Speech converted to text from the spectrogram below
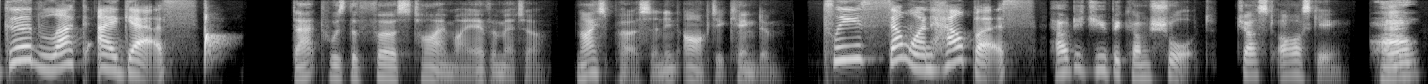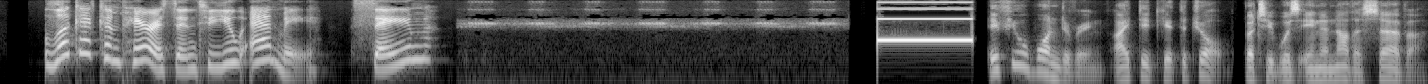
Good luck, I guess. That was the first time I ever met a nice person in Arctic Kingdom. Please, someone help us. How did you become short? Just asking. Huh? Look at comparison to you and me. Same? If you're wondering, I did get the job, but it was in another server.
